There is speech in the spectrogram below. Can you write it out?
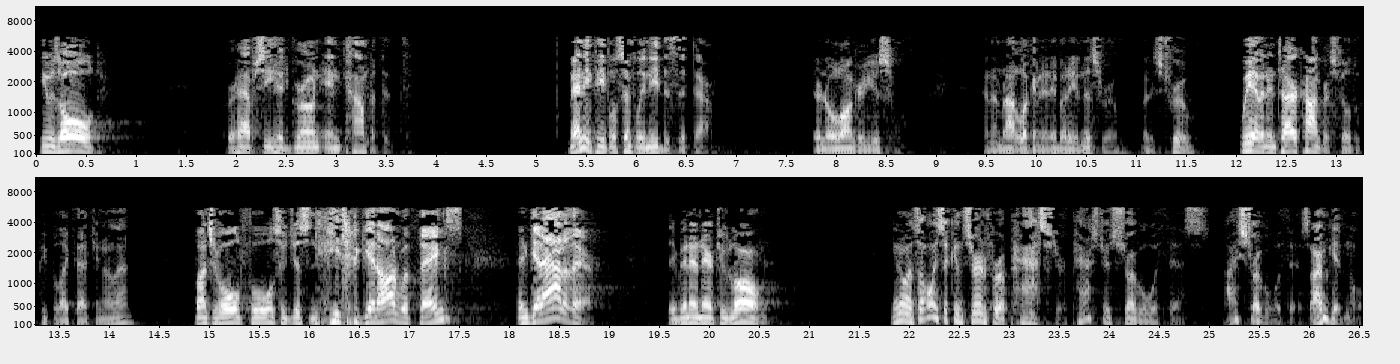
He was old. Perhaps he had grown incompetent. Many people simply need to sit down. They're no longer useful. And I'm not looking at anybody in this room, but it's true. We have an entire Congress filled with people like that. You know that? Bunch of old fools who just need to get on with things and get out of there. They've been in there too long. You know, it's always a concern for a pastor. Pastors struggle with this. I struggle with this. I'm getting old.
